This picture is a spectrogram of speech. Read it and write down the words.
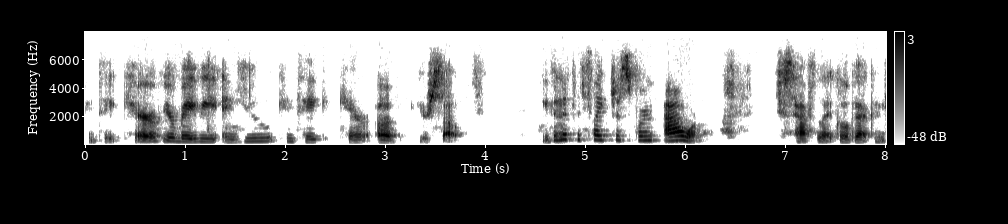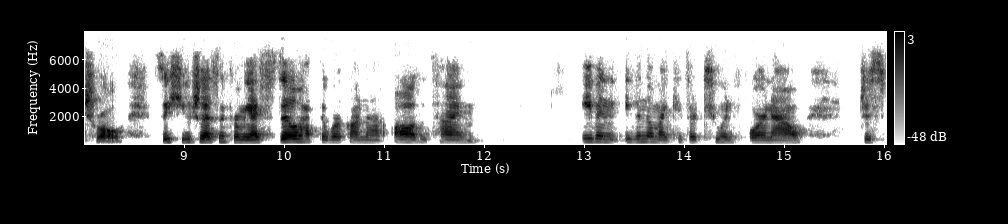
can take care of your baby and you can take care of yourself even if it's like just for an hour. Just have to let go of that control. It's a huge lesson for me. I still have to work on that all the time. Even even though my kids are two and four now, just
